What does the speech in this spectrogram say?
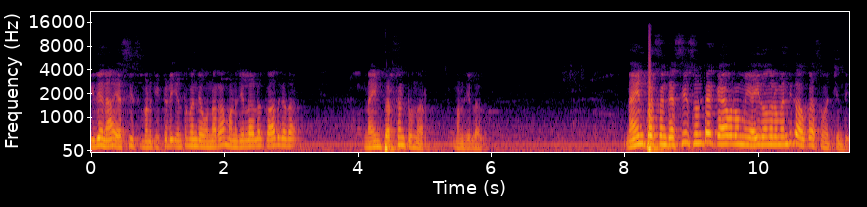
ఇదేనా? ఎస్సీస్ మనకి ఇక్కడ ఎంతమంది ఉన్నారా? మన జిల్లాలో కాదు కదా. నైన్ పర్సెంట్ ఉన్నారు మన జిల్లాలో. నైన్ పర్సెంట్ ఎస్సీస్ ఉంటే కేవలం మీ ఐదు వందల మందికి అవకాశం వచ్చింది.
